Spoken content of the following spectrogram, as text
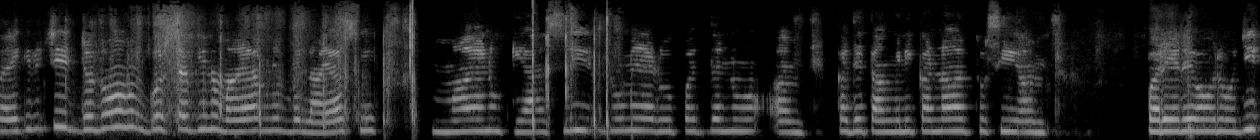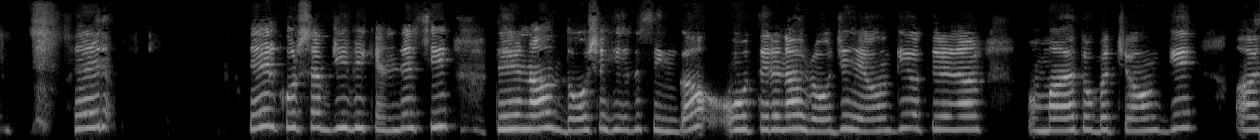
ਵਾਹਿਗੁਰੂ ਜੀ ਜਦੋਂ ਗੁਰਸਬ ਜੀ ਨੂੰ ਮਾਇਆ ਨੇ ਬੁਲਾਇਆ ਸੀ ਮਾਇਆ ਨੂੰ ਕਿਹਾ ਸੀ ਤੂੰ ਮੇਰੇ ਰੂਪ ਨੂੰ ਅਮ, ਕਦੇ ਤੰਗ ਨਹੀਂ ਕਰਨਾ ਤੁਸੀਂ ਅਮ, ਪਰੇ ਰਹੋ ਰੋਜੀ। ਫਿਰ ਫਿਰ ਗੁਰਸਬ ਜੀ ਵੀ ਕਹਿੰਦੇ ਸੀ ਤੇਰੇ ਨਾਲ ਦੋ ਸ਼ਹੀਦ ਸਿੰਘਾ ਉਹ ਤੇਰੇ ਨਾਲ ਰੋਜ਼ ਰਹੋਗੇ ਉਹ ਤੇਰੇ ਨਾਲ ਮਾਇਆ ਤੋਂ ਬਚਾਉਂਗੇ ਔਰ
